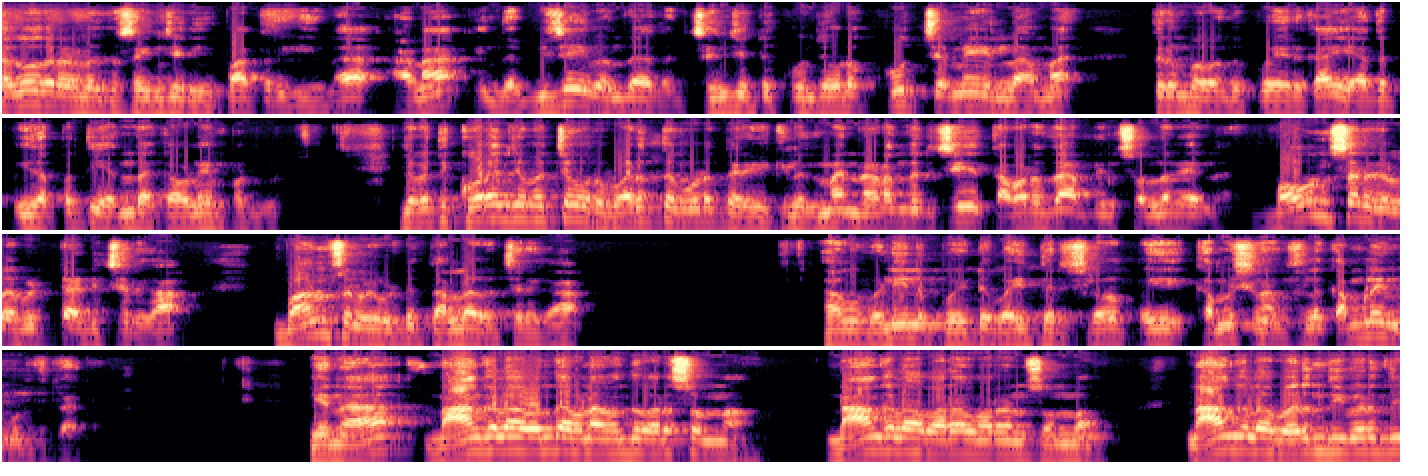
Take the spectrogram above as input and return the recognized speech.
சகோதரர்களுக்கு செஞ்சு நீங்க பார்த்துருக்கீங்களா? ஆனா இந்த விஜய் வந்து அதை செஞ்சுட்டு கொஞ்சம் கூட கூச்சமே இல்லாம திரும்ப வந்து போயிருக்கா? அதை இதை பத்தி எந்த கவலையும் பண்ணல இதை பத்தி குறைஞ்சபட்சம் ஒரு வருத்தம் கூட தெரிவிக்கல. இந்த மாதிரி நடந்துருச்சு தவறுதான் அப்படின்னு சொல்லவே இல்லை. பவுன்சர்களை விட்டு அடிச்சிருக்கான். பவுன்சர்களை விட்டு தள்ள வச்சிருக்கான் அவங்க வெளியில் போயிட்டு வைத்தறிச்சலோ போய் கமிஷன் ஆஃபீஸில் கம்ப்ளைண்ட் கொடுத்துட்டாங்க. ஏன்னா நாங்களாக வந்து அவனை வந்து வர சொன்னோம். நாங்களாக வர வரேன்னு சொன்னோம். நாங்களாக வருந்தி வருந்தி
